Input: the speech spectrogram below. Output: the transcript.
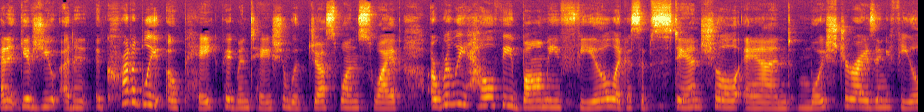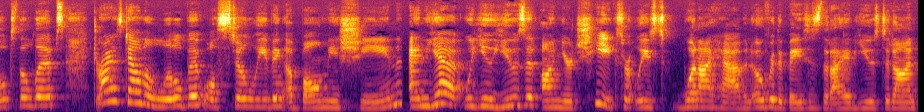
and it gives you an incredibly opaque pigmentation with just one swipe, a really healthy, balmy feel, like a substantial and moisturizing feel to the lips, dries down a little bit while still leaving a balmy sheen. And yet, when you use it on your cheeks, or at least when I have, and over the bases that I have used it on,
